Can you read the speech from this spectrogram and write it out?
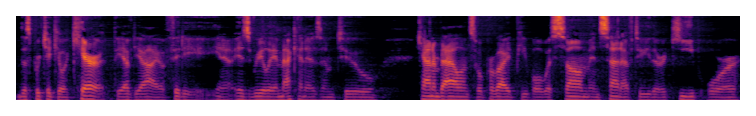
this particular carrot, the FDI of FDII, you know, is really a mechanism to counterbalance will provide people with some incentive to either keep or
